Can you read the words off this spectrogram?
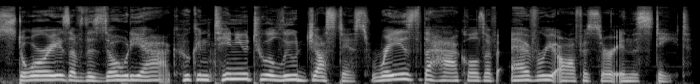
Stories of the Zodiac who continued to elude justice raised the hackles of every officer in the state.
